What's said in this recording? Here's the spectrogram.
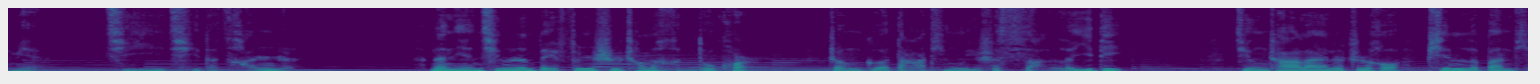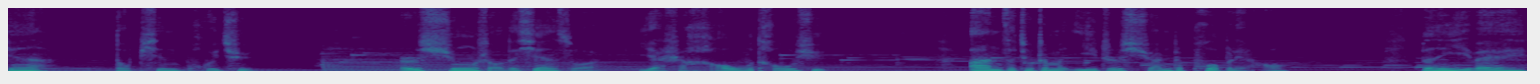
面极其的残忍。那年轻人被分尸成了很多块，整个大厅里是散了一地。警察来了之后，拼了半天啊，都拼不回去，而凶手的线索也是毫无头绪。案子就这么一直悬着破不了。本以为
